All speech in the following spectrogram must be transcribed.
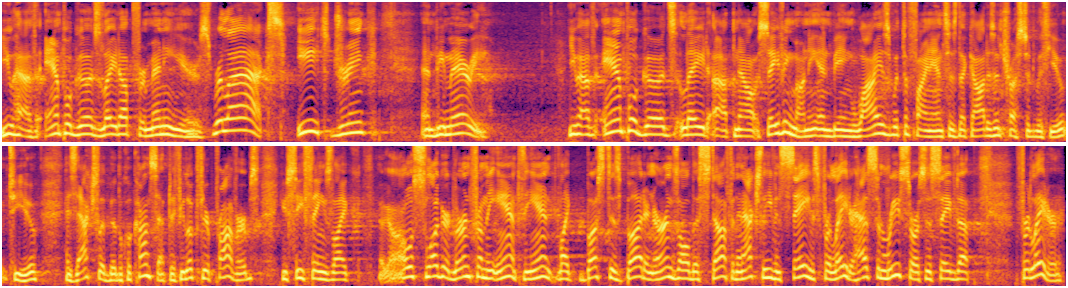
you have ample goods laid up for many years. Relax, eat, drink, and be merry. You have ample goods laid up. Now, saving money and being wise with the finances that God has entrusted with you to you is actually a biblical concept. If you look through Proverbs, you see things like, "Oh, sluggard, learn from the ant. The ant like busts his butt and earns all this stuff, and then actually even saves for later, has some resources saved up for later."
